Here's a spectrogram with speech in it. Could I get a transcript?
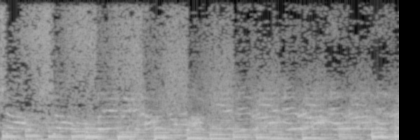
show, show, baby, how you rock it,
